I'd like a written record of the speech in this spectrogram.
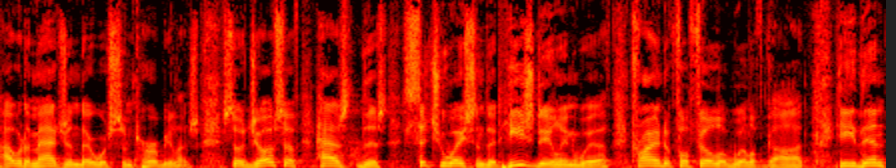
I would imagine there was some turbulence. So Joseph has this situation that he's dealing with, trying to fulfill the will of God. He then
